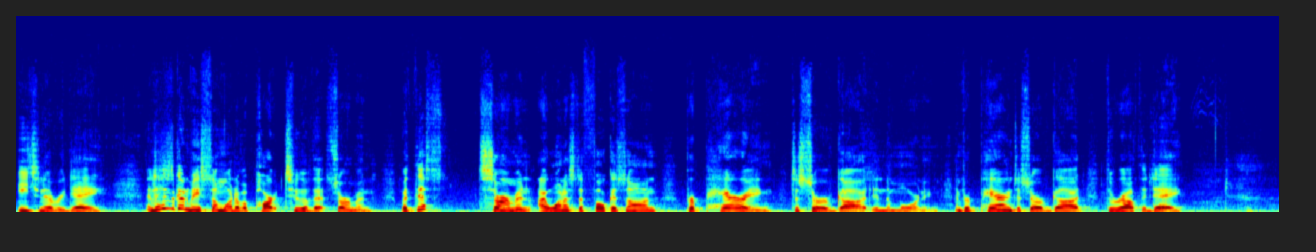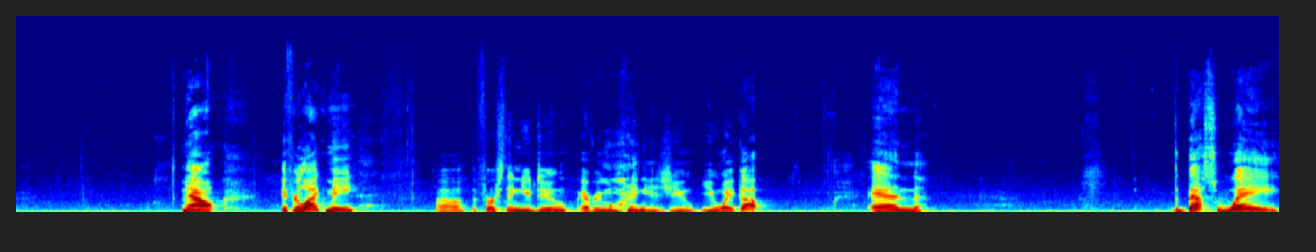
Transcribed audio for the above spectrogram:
each and every day. And this is going to be somewhat of a part two of that sermon. But this sermon, I want us to focus on preparing to serve God in the morning and preparing to serve God throughout the day. Now, if you're like me, uh, the first thing you do every morning is you, you wake up. And the best way,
